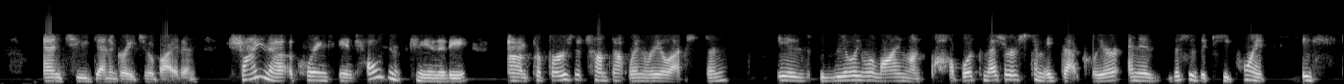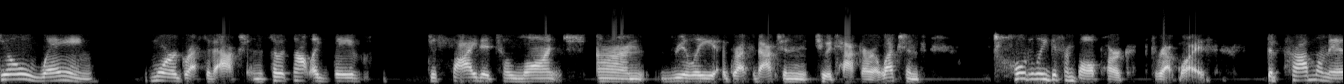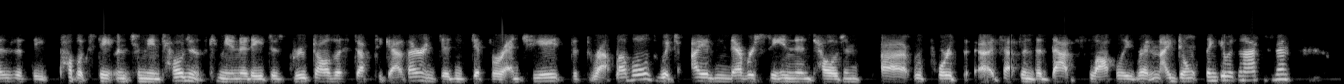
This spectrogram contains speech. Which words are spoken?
and to denigrate Joe Biden. China, according to the intelligence community, um, prefers that Trump not win re-election, is really relying on public measures to make that clear, and is this is a key point is still weighing more aggressive actions. So it's not like they've decided to launch um, really aggressive action to attack our elections. Totally different ballpark threat wise. The problem is that the public statements from the intelligence community just grouped all this stuff together and didn't differentiate the threat levels, which I have never seen an intelligence uh, report uh, assessment that that's sloppily written. I don't think it was an accident.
